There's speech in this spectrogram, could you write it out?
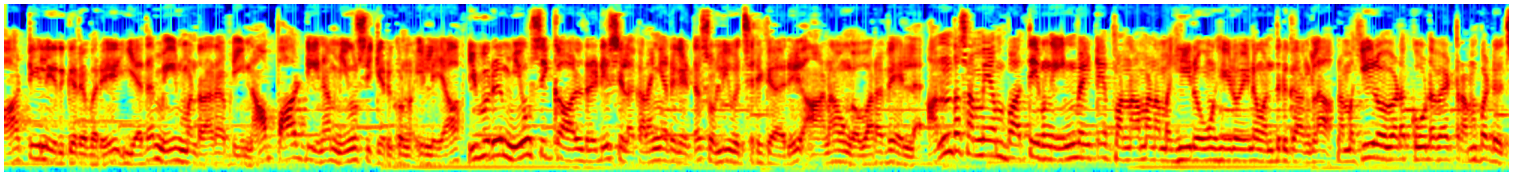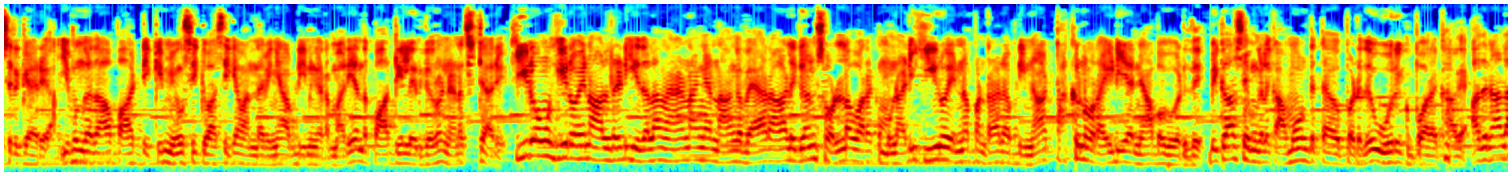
பார்ட்டியில இருக்கிறவரு எதை மீன் பண்றாரு அப்படின்னா பார்ட்டினா மியூசிக் இருக்கணும் இல்லையா? இவரு மியூசிக் ஆல்ரெடி சில கலைஞர்கிட்ட சொல்லி வச்சிருக்காரு ஆனா அவங்க வரவே இல்லை. அந்த சமயம் பார்த்து இவங்க இன்வைட்டே பண்ணாம நம்ம ஹீரோவும் ஹீரோயினும் வந்திருக்காங்களா? நம்ம ஹீரோவோட கூடவே ட்ரம்பட் வச்சிருக்காரு. இவங்க தான் பார்ட்டிக்கு மியூசிக் வாசிக்க வந்தவங்க அப்படிங்கிற மாதிரி அந்த பார்ட்டியில இருக்கிறவங்க நினைச்சிட்டாரு. ஹீரோவும் ஹீரோயின் ஆல்ரெடி இதெல்லாம் வேணாங்க நாங்க வேற ஆளுகன்னு சொல்ல வரக்கு முன்னாடி ஹீரோ என்ன பண்றாரு அப்படின்னா டக்குன்னு ஒரு ஐடியா ஞாபகம் வருது. பிகாஸ் இவங்களுக்கு அமௌண்ட் தேவைப்படுது ஊருக்கு போறதுக்காக. அதனால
